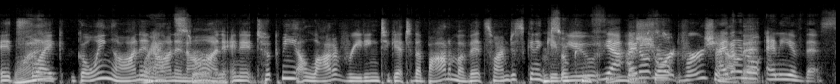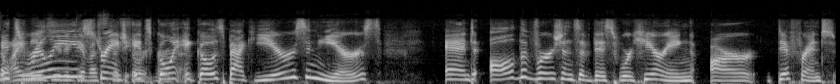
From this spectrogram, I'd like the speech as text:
It's What? like going on and Rat on and on, and it took me a lot of reading to get to the bottom of it. So I'm just going to give so you confused. Yeah, the I don't short know, version. I don't of know it. any of this, so it's I need really you to give strange. Us the short it's going. version. It goes back years and years, and all the versions of this we're hearing are different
